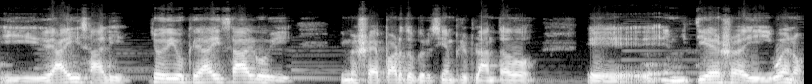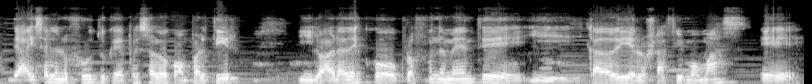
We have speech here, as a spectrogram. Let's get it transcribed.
y de ahí salí. Yo digo que de ahí salgo y, me reparto, pero siempre plantado eh, en mi tierra y bueno, de ahí salen los frutos que después salgo a compartir y lo agradezco profundamente y cada día los reafirmo más. Eh,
